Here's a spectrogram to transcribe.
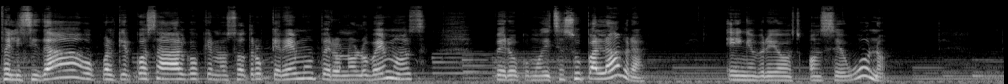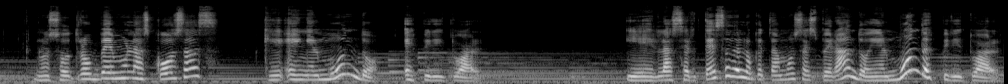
felicidad o cualquier cosa, algo que nosotros queremos, pero no lo vemos. Pero como dice su palabra en Hebreos 11.1, nosotros vemos las cosas que en el mundo espiritual. Y es la certeza de lo que estamos esperando en el mundo espiritual,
